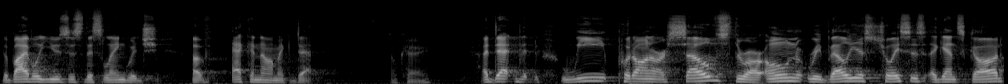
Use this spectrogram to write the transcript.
the Bible uses this language of economic debt, okay? A debt that we put on ourselves through our own rebellious choices against God,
